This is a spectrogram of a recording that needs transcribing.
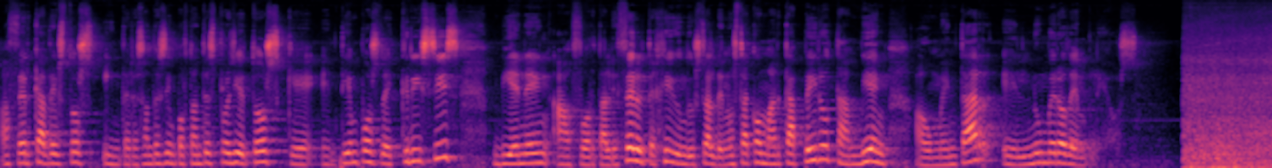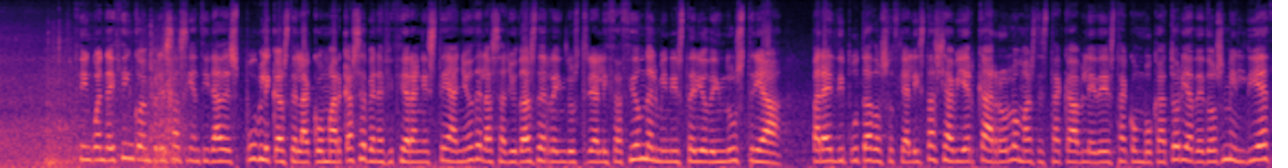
acerca de estos interesantes e importantes proyectos que en tiempos de crisis vienen a fortalecer el tejido industrial de nuestra comarca, pero también a aumentar el número de empleos. 55 empresas y entidades públicas de la comarca se beneficiarán este año de las ayudas de reindustrialización del Ministerio de Industria. Para el diputado socialista Xavier Carro, lo más destacable de esta convocatoria de 2010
